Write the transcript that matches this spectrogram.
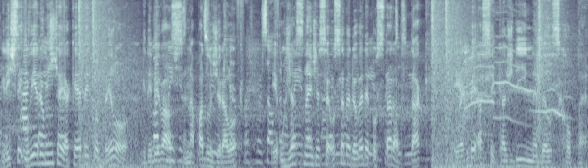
Když si uvědomíte, jaké by to bylo, kdyby vás napadl žralok, je úžasné, že se o sebe dovede postarat tak, jak by asi každý nebyl schopen.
